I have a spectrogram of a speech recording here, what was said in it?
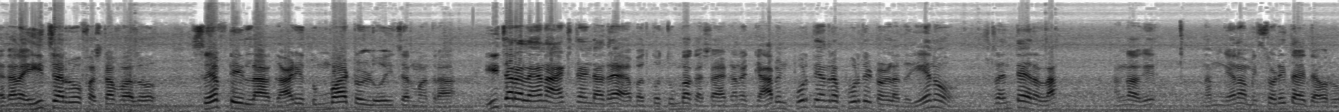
ಯಾಕಂದರೆ Eicher first of all safety ಇಲ್ಲ, ಗಾಡಿ ತುಂಬ ಟೊಳ್ಳು ಈಚರ್ ಮಾತ್ರ. ಈಚರಲ್ಲಿ ಏನೋ ಆಕ್ಸಿಡೆಂಟ್ ಆದ್ರೆ ಬದುಕೋದು ತುಂಬಾ ಕಷ್ಟ. ಯಾಕಂದ್ರೆ ಕ್ಯಾಬಿನ್ ಪೂರ್ತಿ ಅಂದ್ರೆ ಪೂರ್ತಿ ಟೊಳ್ಳದು. ಏನು ಸ್ಟ್ರೆಂತೇ ಇರಲ್ಲ. ಹಂಗಾಗಿ ನಮ್ಗೇನೋ ಮಿಸ್ ಹೊಡಿತಾ ಐತೆ ಅವರು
